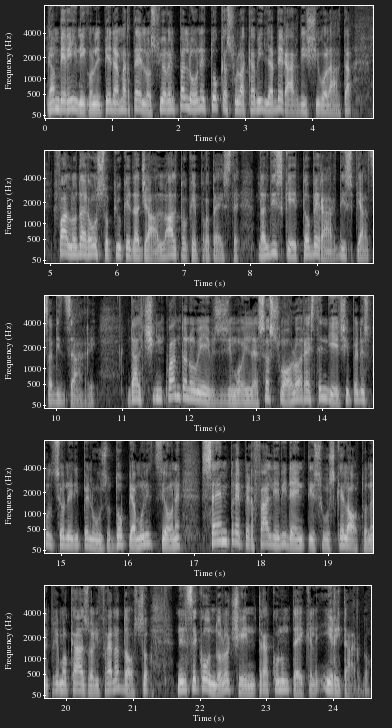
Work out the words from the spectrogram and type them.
Gamberini con il piede a martello sfiora il pallone e tocca sulla caviglia Berardi scivolata. Fallo da rosso più che da giallo, altro che proteste. Dal dischetto Berardi spiazza Bizzarri. Dal 59esimo il Sassuolo resta in 10 per l'espulsione di Peluso, doppia munizione sempre per falli evidenti su Schelotto. Nel primo caso li frana addosso, nel secondo lo centra con un tackle in ritardo.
